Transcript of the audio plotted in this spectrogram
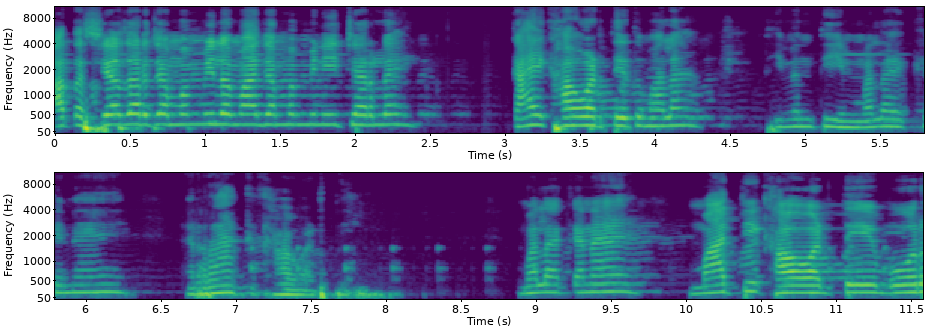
आता शेजारच्या मम्मीला माझ्या मम्मीने विचारलंय काय खाव वाटते तुम्हाला? ती म्हणती मला एक नाही राख खाव वाटते मला का नाही माती खाव वाटते बोर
